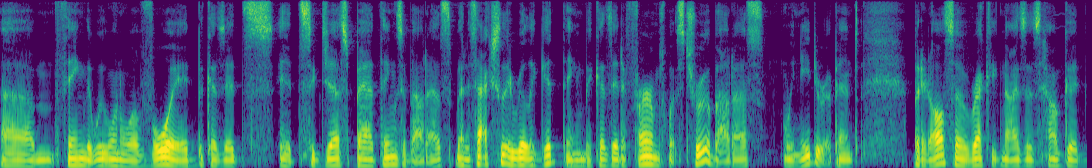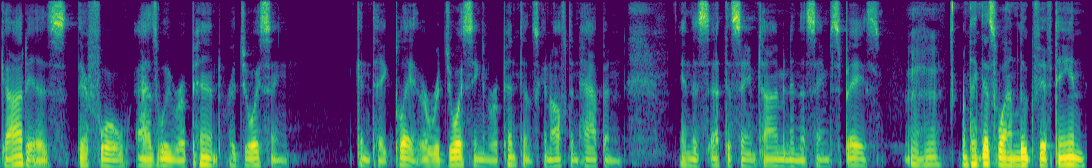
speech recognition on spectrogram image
um, thing that we want to avoid because it's it suggests bad things about us, but it's actually a really good thing because it affirms what's true about us. We need to repent, but it also recognizes how good God is. Therefore, as we repent, rejoicing can take place, or rejoicing and repentance can often happen in this at the same time and in the same space. Mm-hmm. I think that's why in Luke 15.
